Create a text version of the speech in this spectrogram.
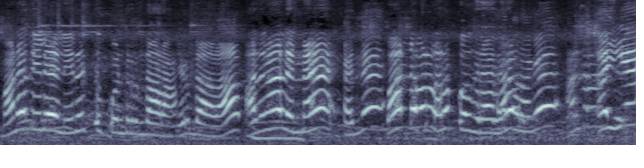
மனதிலே நினைத்துக் கொண்டிருந்தாராம். இருந்தாராம். அதனால் என்ன? என்ன? பாண்டவர் வரப்போகிறார்கள்? ஐயா!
